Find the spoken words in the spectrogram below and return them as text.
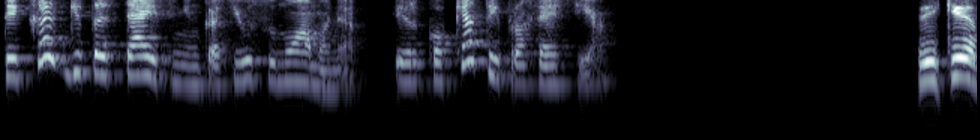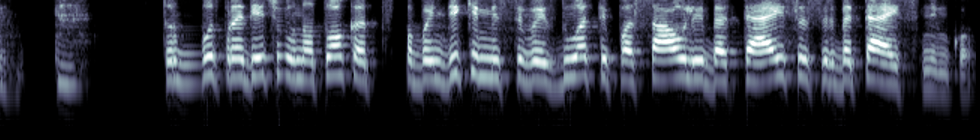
Tai kasgi tas teisininkas jūsų nuomonė ir kokia tai profesija? Sveiki. Turbūt pradėčiau nuo to, kad pabandykim įsivaizduoti pasaulį be teisės ir be teisininkų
